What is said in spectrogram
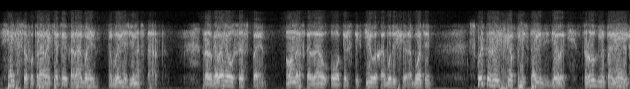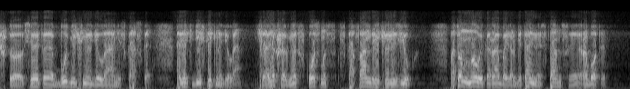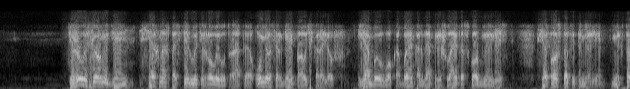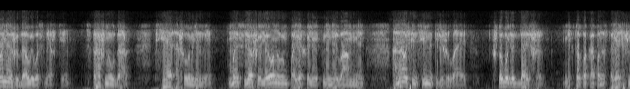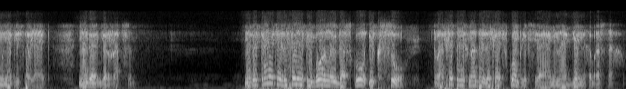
В 7 часов утра ракету и корабль вывезли на старт. Разговаривал с СП. Он рассказал о перспективах, о будущей работе. Сколько же еще предстоит сделать? Трудно поверить, что все это будничные дела, а не сказка. А ведь действительно дела. Человек шагнет в космос в скафандре через люк. Потом новый корабль, орбитальная станция, работа. Тяжелый черный день. Всех нас постигла тяжелая утрата. Умер Сергей Павлович Королев. Я был в ОКБ, когда пришла эта скорбная весть. Все просто оцепенели. Никто не ожидал его смерти. Страшный удар. Все ошеломлены. Мы с Лешей Леоновым поехали к Нине Ивановне. Она очень сильно переживает. Что будет дальше? Никто пока по-настоящему не представляет. Надо держаться. На предприятии изучали приборную доску ИКСУ. Вообще-то их надо изучать в комплексе, а не на отдельных образцах.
